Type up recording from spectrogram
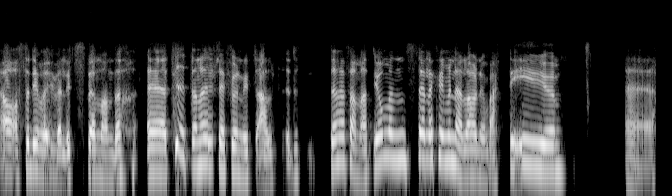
Ja, så det var ju väldigt spännande. Eh, titeln har i och för sig funnits alltid. Det har jag för mig att, jo men Ställa kriminella har det nog varit. Det är ju, eh,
